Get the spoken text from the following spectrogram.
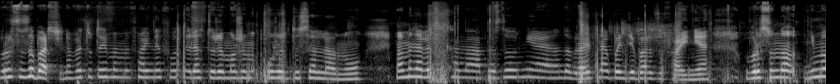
Po prostu zobaczcie, nawet tutaj mamy fajne fotele, które możemy użyć do salonu. Mamy nawet kanapę, to nie, no dobra, jednak będzie bardzo fajnie. Po prostu no, mimo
